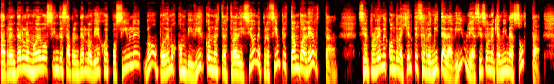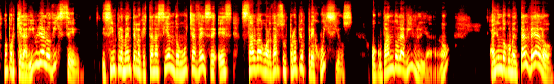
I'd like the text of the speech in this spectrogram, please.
¿Aprender lo nuevo sin desaprender lo viejo es posible? No, podemos convivir con nuestras tradiciones, pero siempre estando alerta. Si el problema es cuando la gente se remite a la Biblia, si eso es lo que a mí me asusta, no, porque la Biblia lo dice. Y simplemente lo que están haciendo muchas veces es salvaguardar sus propios prejuicios, ocupando la Biblia, ¿no? Hay un documental, véalo.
